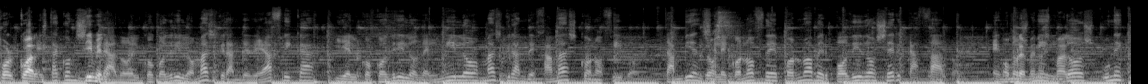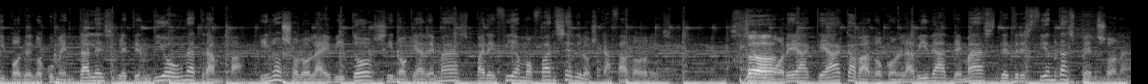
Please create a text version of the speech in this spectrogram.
¿Por cuál? Está Dímelo. considerado el cocodrilo más grande de África y el cocodrilo del Nilo más grande jamás conocido. También Dios. se le conoce por no haber podido ser cazado. En Hombre, menos mal. 2002, un equipo de documentales le tendió una trampa y no solo la evitó, sino que además parecía mofarse de los cazadores. Se rumorea que ha acabado con la vida de más de 300 personas,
